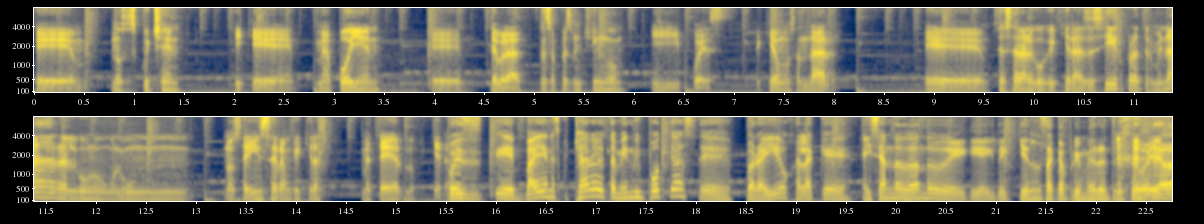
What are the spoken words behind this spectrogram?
que nos escuchen y que me apoyen. Eh, de verdad, les aprecio un chingo. Y pues aquí vamos a andar. Eh, César, algo que quieras decir para terminar, algún, algún, no sé, Instagram que quieras meter, lo que quieras. Pues eh, vayan a escuchar eh, también mi podcast. eh, por ahí, ojalá que ahí se andan dando de, de, de quién lo saca primero entre tú y yo.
